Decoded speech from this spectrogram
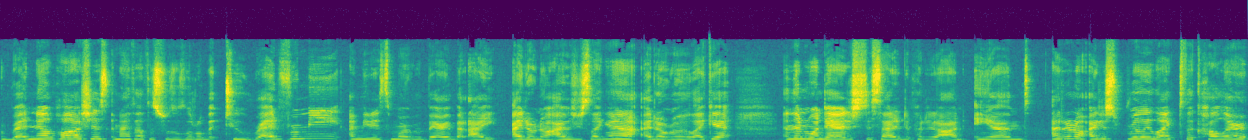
red nail polishes, and I thought this was a little bit too red for me. I mean, it's more of a berry, but I, I don't know. I was just like, eh, I don't really like it. And then one day I just decided to put it on, and I don't know, I just really liked the color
